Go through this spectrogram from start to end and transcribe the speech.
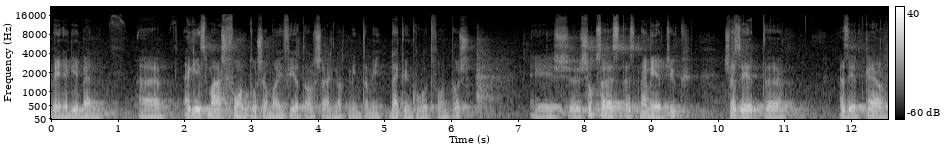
lényegében egész más fontos a mai fiatalságnak, mint ami nekünk volt fontos. És sokszor ezt, ezt nem értjük, és ezért, ezért kell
